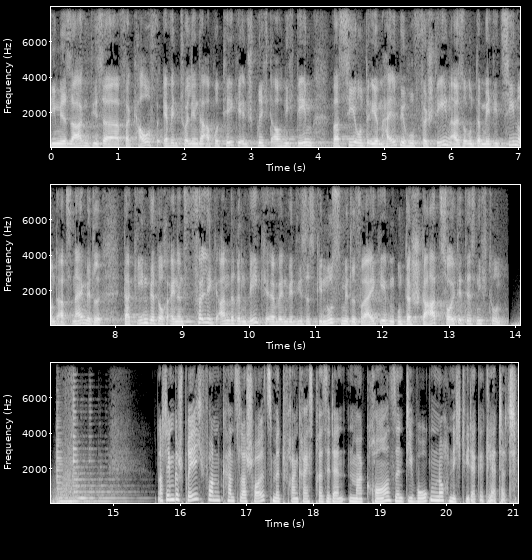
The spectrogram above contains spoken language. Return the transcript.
die mir sagen, dieser Verkauf eventuell in der Apotheke entspricht auch nicht dem, was sie unter ihrem Heilberuf verstehen, also unter Medizin und Arzneimittel. Da gehen wir doch einen völlig anderen Weg, äh, wenn wir dieses Genussmittel freigeben. Und der Staat sollte das nicht tun. Nach dem Gespräch von Kanzler Scholz mit Frankreichs Präsidenten Macron sind die Wogen noch nicht wieder geglättet.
